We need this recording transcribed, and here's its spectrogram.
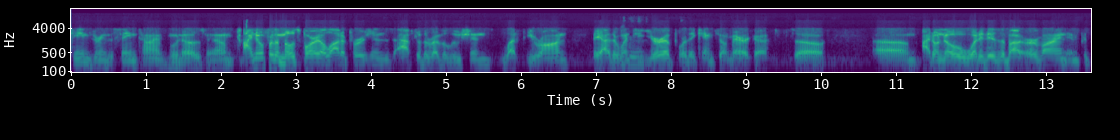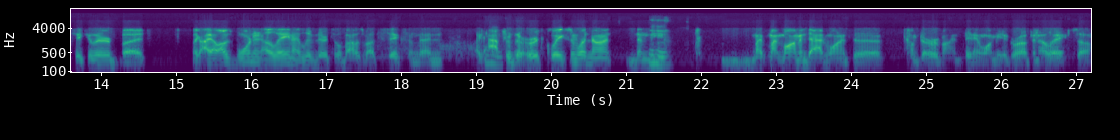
came during the same time. Who knows? You know. I know for the most part, a lot of Persians after the revolution left Iran. They either went to Mhm. Europe or they came to America. So um, I don't know what it is about Irvine in particular, but like I, I was born in LA and I lived there till about I was about six, and then like Mhm. after the earthquakes and whatnot, then we, my my mom and dad wanted to come to Irvine. They didn't want me to grow up in LA, so.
